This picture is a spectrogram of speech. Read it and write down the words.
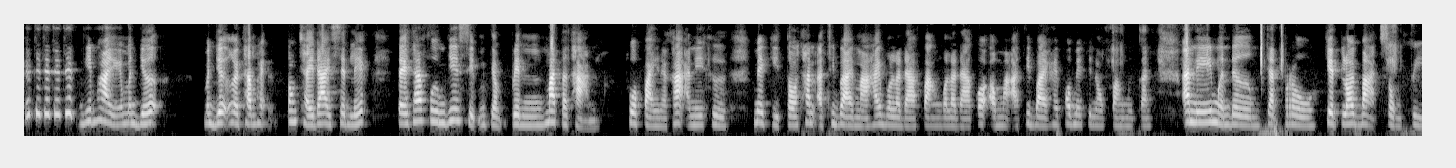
ติดติดติดติดยี่ห้าอย่างเงี้ยมันเยอะ มันเยอะเลยทำให้ต้องใช้ได้เส้นเล็ก แต่ถ้าฟืมยี่สิบมันจะเป็นมาตรฐาน ทั่วไปนะคะ อันนี้คือแม่กีต่อท่านอธิบายมาให้วรดาฟังวรดาก็เอามาอธิบายให้พ่อแม่พี่น้องฟังเหมือนกัน อันนี้เหมือนเดิมจัดโปรเจ็ดร้อยบาทส่งฟรี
